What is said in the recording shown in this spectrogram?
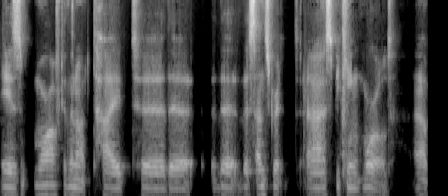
is more often than not tied to the the, the Sanskrit uh, speaking world. Um,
